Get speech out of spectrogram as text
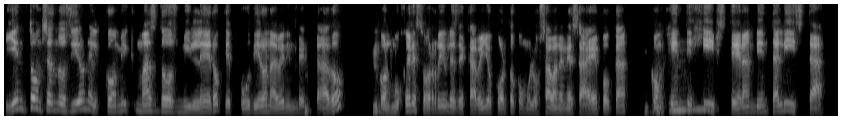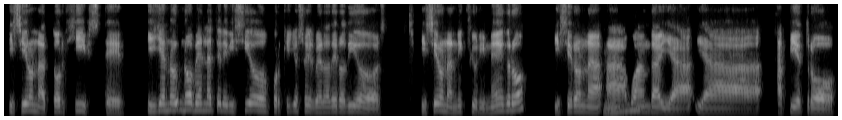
Y entonces nos dieron el cómic más dos milero que pudieron haber inventado, con mujeres horribles de cabello corto como lo usaban en esa época, con gente hipster, ambientalista, hicieron a Thor hipster y ya no, no ven la televisión porque yo soy el verdadero Dios. Hicieron a Nick Fury negro, hicieron a, a mm, Wanda y, a, y a, a, Pietro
